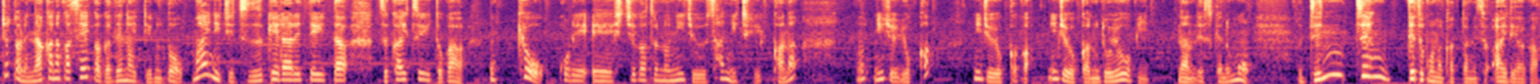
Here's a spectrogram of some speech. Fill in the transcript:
ちょっとね、なかなか成果が出ないっていうのと、毎日続けられていた図解ツイートが、もう今日、これ、えー、7月の23日かな？ん ?24 日 ?24 日か。24日の土曜日なんですけども、全然出てこなかったんですよ、アイデアが。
